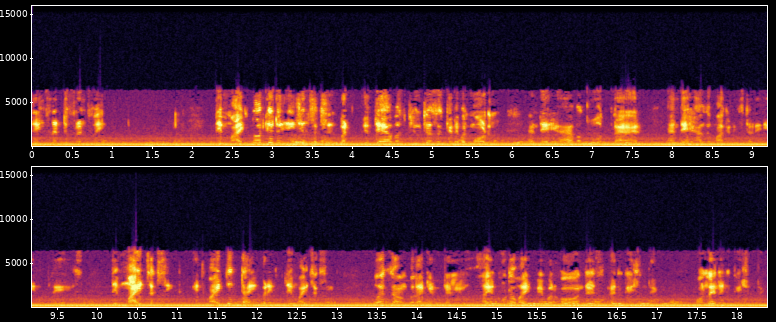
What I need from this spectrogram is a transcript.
things in a different way, they might not get an initial success, but if they have a future sustainable model and they have a growth plan and they have the marketing strategy in place, they might succeed. It might take time, but it, they might succeed. For example, I can tell you, I wrote a white paper on this education thing, online education thing,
